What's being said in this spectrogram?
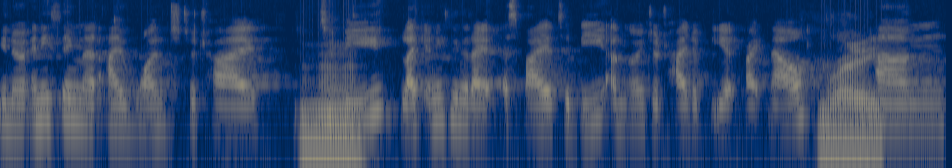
you know, anything that I want to try to Mhm. be, like anything that I aspire to be, I'm going to try to be it right now. Right. Um,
